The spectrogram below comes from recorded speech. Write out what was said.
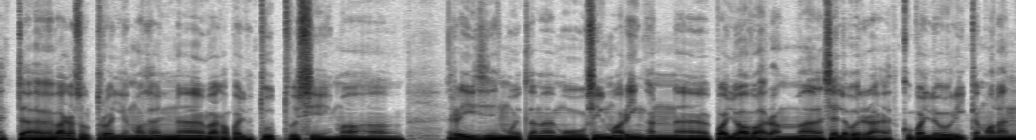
et äh, väga suurt rolli, ma sain äh, väga palju tutvusi, ma reisisin, mu ütleme, mu silmaring on äh, palju avaram selle võrra, et kui palju riike ma olen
